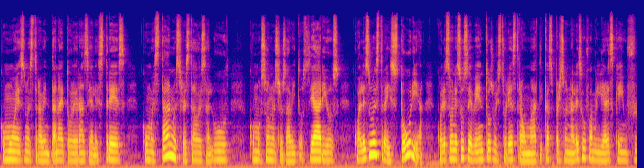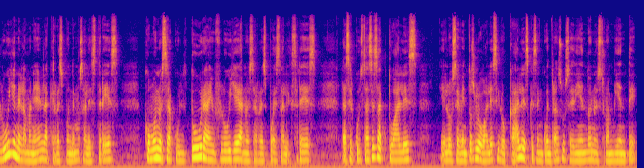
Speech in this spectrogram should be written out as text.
cómo es nuestra ventana de tolerancia al estrés, cómo está nuestro estado de salud, cómo son nuestros hábitos diarios, cuál es nuestra historia, cuáles son esos eventos o historias traumáticas personales o familiares que influyen en la manera en la que respondemos al estrés, cómo nuestra cultura influye a nuestra respuesta al estrés, las circunstancias actuales, eh, los eventos globales y locales que se encuentran sucediendo en nuestro ambiente,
